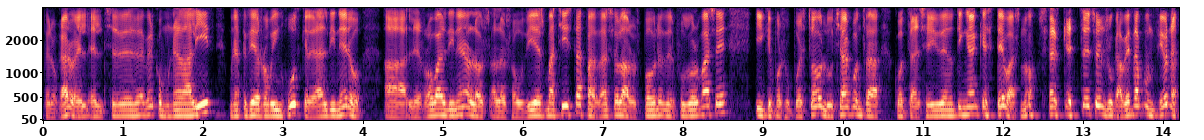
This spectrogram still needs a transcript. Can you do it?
pero claro, él, él se debe ver como una Dalí, una especie de Robin Hood que le da el dinero, a, le roba el dinero a los, a los saudíes machistas para dárselo a los pobres del fútbol base y que, por supuesto, lucha contra, contra el Sheriff de Nottingham, que es Tebas, ¿no? O sea, es que esto eso en su cabeza funciona.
